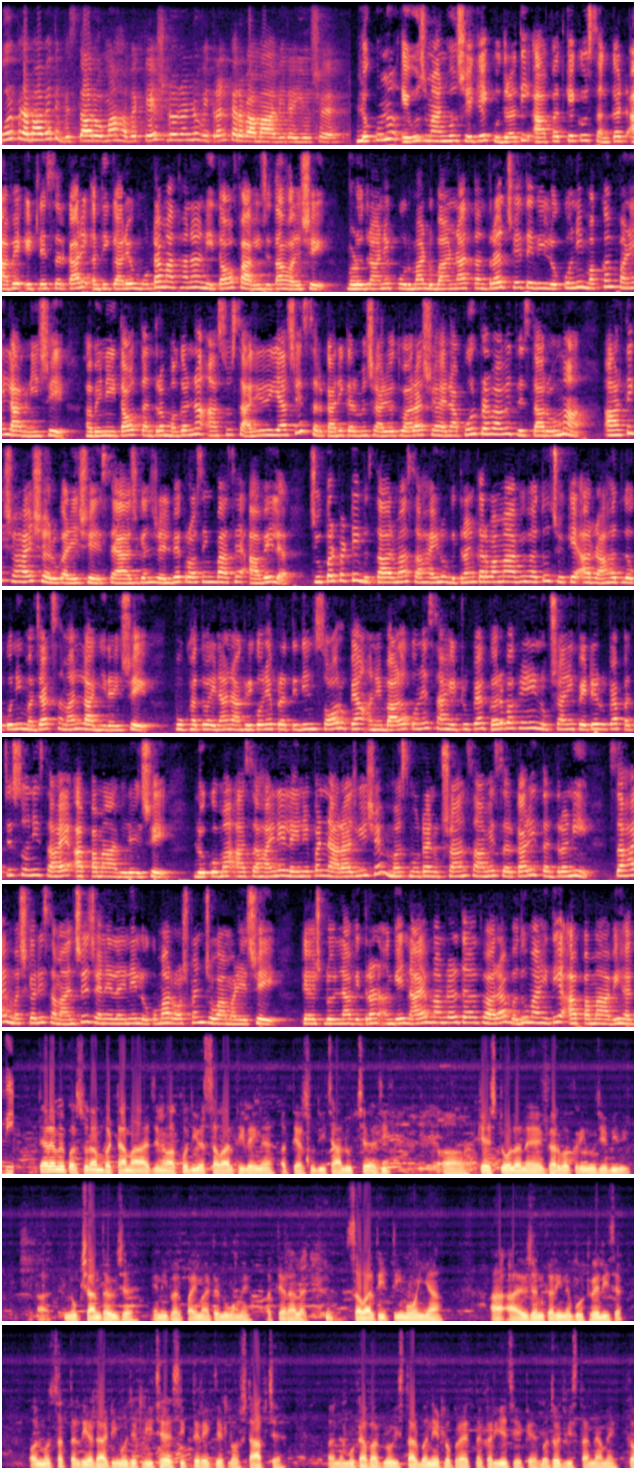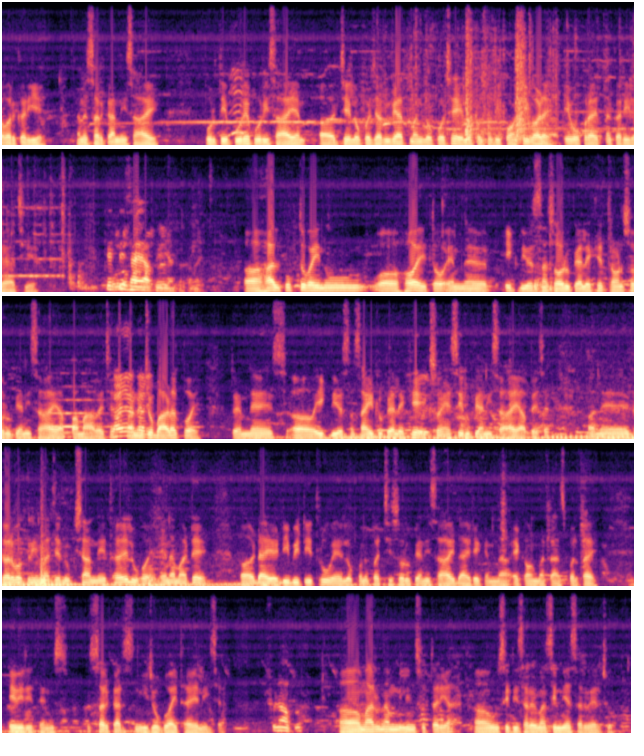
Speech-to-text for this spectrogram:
પૂર પ્રભાવિત વિસ્તારોમાં હવે કેશ ડોલરનું વિતરણ કરવામાં આવી રહ્યું છે. લોકોનું એવું જ માનવું છે કે કુદરતી આફત કે કોઈ સંકટ આવે એટલે સરકારી અધિકારીઓ મોટા માથાના નેતાઓ ફાવી જતા હોય છે. વડોદરાને પૂરમાં ડૂબાણના તંત્ર છે તેવી લોકોની મક્કમપણે લાગણી છે. હવે નેતાઓ તંત્ર મગરના આંસુ સારી રહ્યા છે. સરકારી કર્મચારીઓ દ્વારા શહેરના પૂર પ્રભાવિત વિસ્તારોમાં આર્થિક સહાય શરૂ કરી છે. સયાજગંજ રેલવે ક્રોસિંગ પાસે આવેલ ઝુંપડપટ્ટી વિસ્તારમાં સહાયનું વિતરણ કરવામાં આવ્યું હતું જોકે આ રાહત લોકોની મજાક સમાન લાગી રહી છે. પુખ્ત વયના નાગરિકોને પ્રતિદિન સો રૂપિયા અને બાળકોને સાહીઠ રૂપિયા ઘરવખરીની નુકસાની પેટે રૂપિયા પચીસોની સહાય આપવામાં આવી રહી છે. લોકોમાં આ સહાયને લઈને પણ નારાજગી છે. મસમોટા મોટા નુકસાન સામે સરકારી તંત્રની સહાય મશ્કરી સમાન છે, જેને લઈને લોકોમાં રોષ પણ જોવા મળે છે. કેશ ડોલના વિતરણ અંગે નાયબ મામલતદાર દ્વારા વધુ માહિતી આપવામાં આવી હતી. અત્યારે અમે પરશુરામ ભઠ્ઠામાં આજનો આખો દિવસ સવારથી લઈને અત્યાર સુધી ચાલુ જ છે હજી. કેશ ડોલ અને ઘરવકરીનું જે બી નુકસાન થયું છે, એની ભરપાઈ માટેનું અમે અત્યારે હાલ સવારથી ટીમો અહીંયા આ આયોજન કરીને ગોઠવેલી છે. ઓલમોસ્ટ સત્તરથી અઢાર ટીમો જેટલી છે, સિત્તેરેક જેટલો સ્ટાફ છે. અને મોટાભાગનો વિસ્તાર બને એટલો પ્રયત્ન કરીએ છીએ કે બધો જ વિસ્તારને અમે કવર કરીએ. અને સરકારની સહાય પૂરતી પૂરેપૂરી સહાય એમ જે લોકો જરૂરિયાતમંદ લોકો છે એ લોકો સુધી પહોંચી વળે એવો પ્રયત્ન કરી રહ્યા છીએ. કેટલી સહાય આપી રહ્યા તમે? હાલ પુખ્ત વયનું હોય તો એમને એક દિવસના સો રૂપિયા લેખે ત્રણસો રૂપિયાની સહાય આપવામાં આવે છે. અને જો બાળક હોય તો એમને એક દિવસના સાઠ રૂપિયા લેખે એકસો એંસી રૂપિયાની સહાય આપે છે. અને ઘરવકરીમાં જે નુકસાન એ થયેલું હોય એના માટે ડાય ડીબીટી થ્રુ એ લોકોને પચીસો રૂપિયાની સહાય ડાયરેક્ટ એમના એકાઉન્ટમાં ટ્રાન્સફર થાય એવી રીતેની સરકારની જોગવાઈ થયેલી છે. શું નામ આપણું મારું નામ મિલિન સુતરિયા. હું સિટી સર્વેમાં સિનિયર સર્વેર છું.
